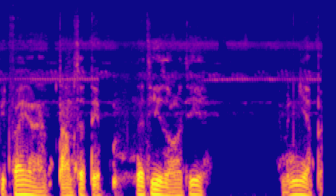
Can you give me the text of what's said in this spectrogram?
ปิดไฟกันครับ ตามสเต็ปนาทีสองนาทีให้มันเงียบไป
